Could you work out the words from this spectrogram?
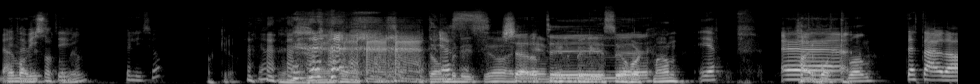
med Hvem at var det vi er om igjen? Belicio? Akkurat. Ja. Don Yes. Belicio, Kjære til, Belicio eh, Hortmann. Jepp. Herr Eh, Hortmann. Dette er jo da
